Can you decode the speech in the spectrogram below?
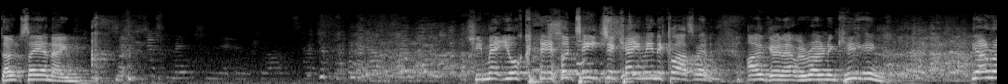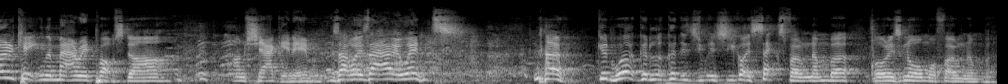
Don't say her name. She just mentioned it in class. She found out. She met your, your teacher, came into class, and went, I'm going out with Ronan Keating. You know Ronan Keating, the married pop star? I'm shagging him. Is that, is that how it went? No. Good work, good look. Good. Has has she got his sex phone number or his normal phone number?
